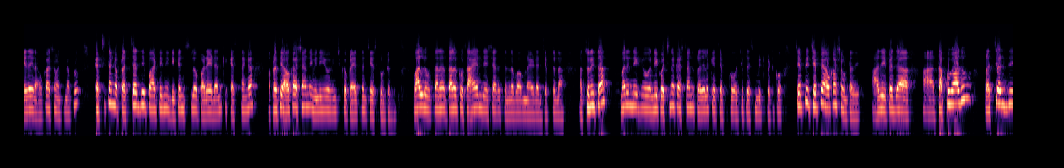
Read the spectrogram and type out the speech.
ఏదైనా అవకాశం వచ్చినప్పుడు ఖచ్చితంగా ప్రత్యర్థి పార్టీని డిఫెన్స్లో పడేయడానికి ఖచ్చితంగా ప్రతి అవకాశాన్ని వినియోగించుకో ప్రయత్నం చేస్తుంటుంది. వాళ్ళు తన తనకు సహాయం చేశారు చంద్రబాబు నాయుడు అని చెప్తున్న సునీత మరి నీకు నీకు వచ్చిన కష్టాన్ని ప్రజలకే చెప్పుకో వచ్చి ప్రెస్ మీట్ పెట్టుకో చెప్పి చెప్పే అవకాశం ఉంటుంది. అది పెద్ద తప్పు కాదు ప్రత్యర్థి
